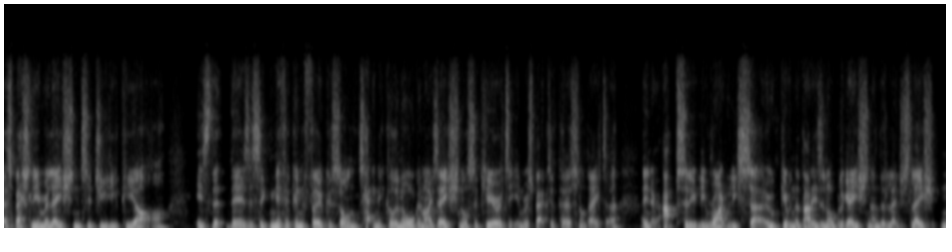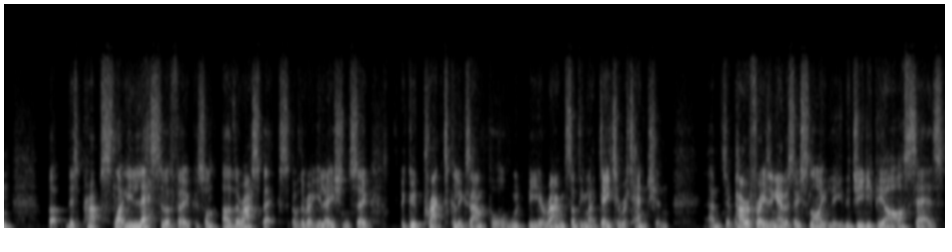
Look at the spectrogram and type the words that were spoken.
especially in relation to GDPR, is that there's a significant focus on technical and organizational security in respect of personal data. You know, absolutely rightly so, given that that is an obligation under the legislation. But there's perhaps slightly less of a focus on other aspects of the regulation. So, a good practical example would be around something like data retention. Um, so, paraphrasing ever so slightly, the GDPR says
